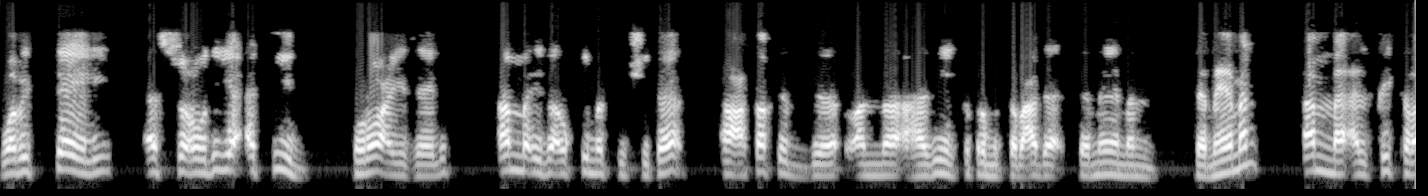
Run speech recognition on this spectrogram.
وبالتالي السعودية أكيد تراعي ذلك. أما إذا أقيمت في الشتاء أعتقد أن هذه الفكرة مستبعدة تماما تماما. أما الفكرة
